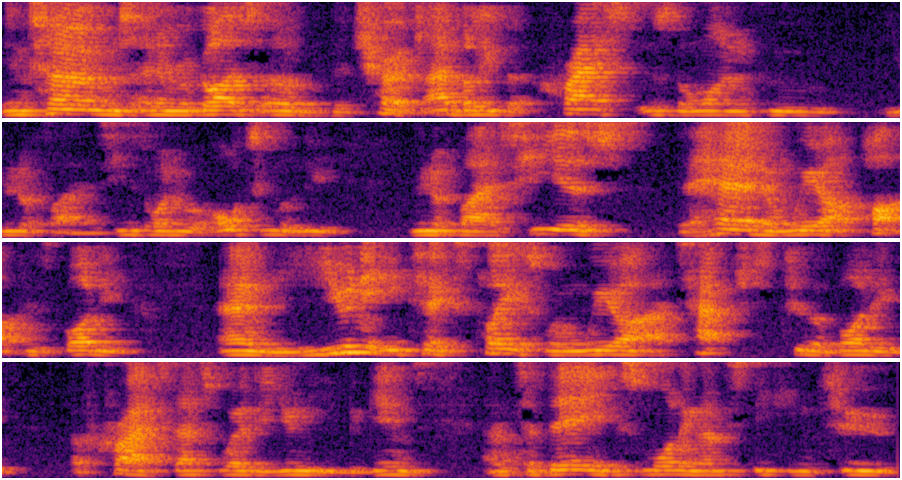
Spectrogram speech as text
in terms and in regards of the church. I believe that Christ is the one who unifies. He's the one who ultimately unifies. He is the head and we are part of his body. And unity takes place when we are attached to the body of Christ. That's where the unity begins. And today, this morning, I'm speaking to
